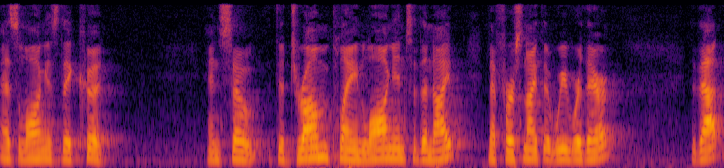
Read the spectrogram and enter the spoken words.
as long as they could. And so the drum playing long into the night, that first night that we were there, that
